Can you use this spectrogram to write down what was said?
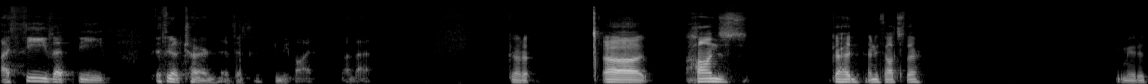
I see that the it's going to turn. It's, it's going to be fine on that. Got it. Uh, Hans, go ahead. Any thoughts there? You made it.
